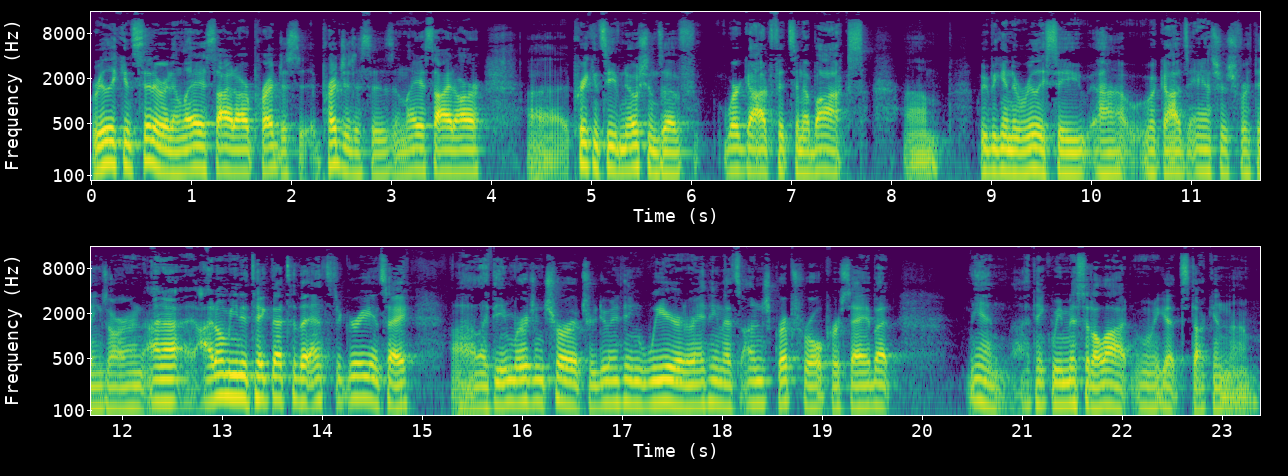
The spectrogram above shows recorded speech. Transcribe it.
really consider it and lay aside our prejudices and lay aside our uh, preconceived notions of where God fits in a box. Um, we begin to really see uh, what God's answers for things are. And, and I, I, don't mean to take that to the nth degree and say, uh, like the emergent church, or do anything weird or anything that's unscriptural per se, but man, I think we miss it a lot when we get stuck in. Um,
